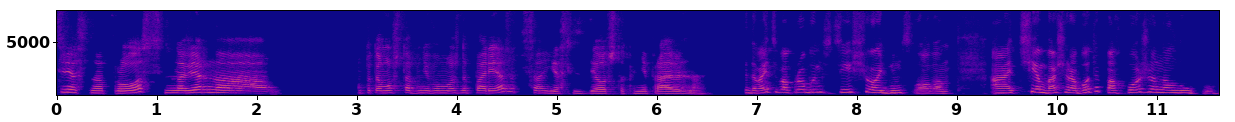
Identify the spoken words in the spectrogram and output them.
Интересный вопрос. Наверное, потому что об него можно порезаться, если сделать что-то неправильно. Давайте попробуем еще одним словом. А чем ваша работа похожа на лупу?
